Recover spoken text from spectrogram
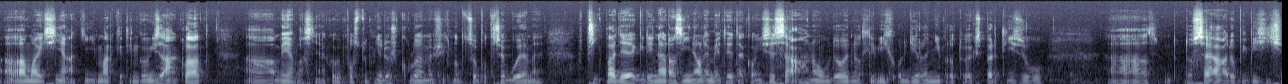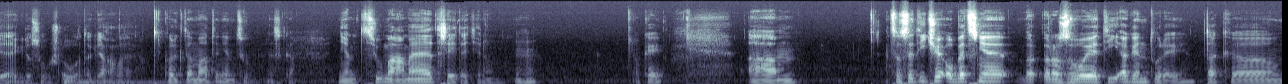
a mají si nějaký marketingový základ a my je vlastně jako postupně doškolujeme všechno to, co potřebujeme. V případě, kdy narazí na limity, tak oni si sáhnou do jednotlivých oddělení pro tu expertízu, a do SEA, do PPCček, do Socialu a tak dále. Kolik tam máte Němců dneska? Němců máme tři teď jenom. Mm-hmm. OK. Um, co se týče obecně rozvoje té agentury, tak uh,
